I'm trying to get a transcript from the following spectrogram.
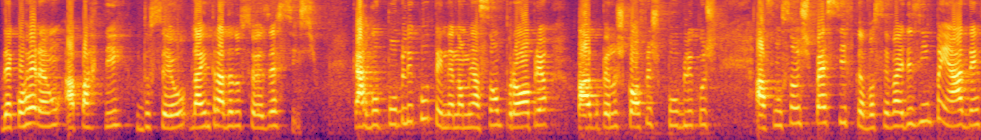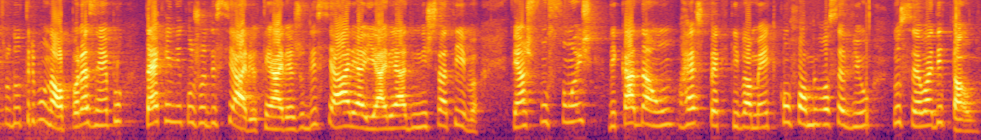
decorrerão a partir do seu, da entrada do seu exercício. Cargo público tem denominação própria, pago pelos cofres públicos. A função específica você vai desempenhar dentro do tribunal. Por exemplo, técnico judiciário, tem área judiciária e área administrativa. Tem as funções de cada um, respectivamente, conforme você viu no seu edital.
